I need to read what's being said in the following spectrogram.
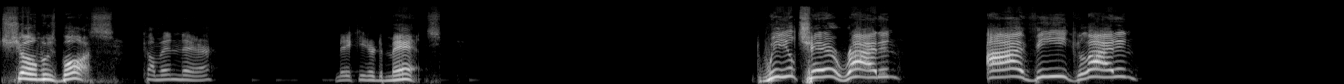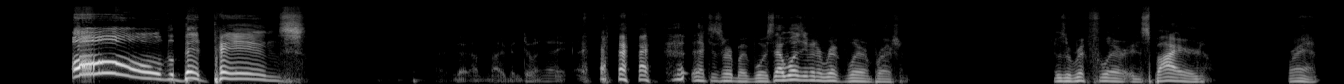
Show him who's boss. Come in there, making your demands. Wheelchair riding, IV gliding, all the bedpans. I'm not even doing it. that just hurt my voice. That wasn't even a Ric Flair impression. It was a Ric Flair inspired rant,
